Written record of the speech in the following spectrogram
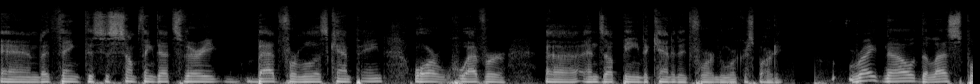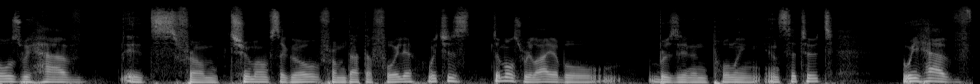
and I think this is something that's very bad for Lula's campaign or whoever uh, ends up being the candidate for the Workers' Party. Right now, the last polls we have it's from two months ago from Datafolha, which is the most reliable Brazilian polling institute. We have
